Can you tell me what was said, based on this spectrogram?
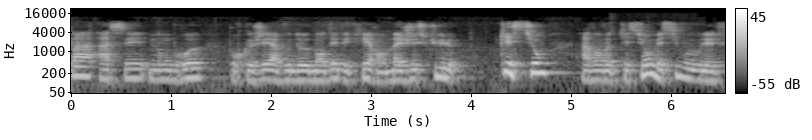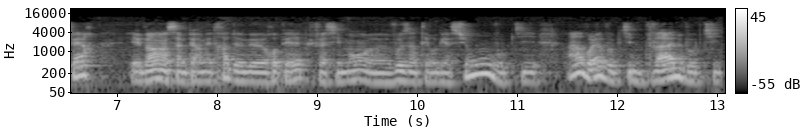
pas assez nombreux pour que j'ai à vous demander d'écrire en majuscule question avant votre question, mais si vous voulez le faire, eh ben, ça me permettra de me repérer plus facilement euh, vos interrogations, vos, petits, ah, voilà, vos petites vannes, vos petites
